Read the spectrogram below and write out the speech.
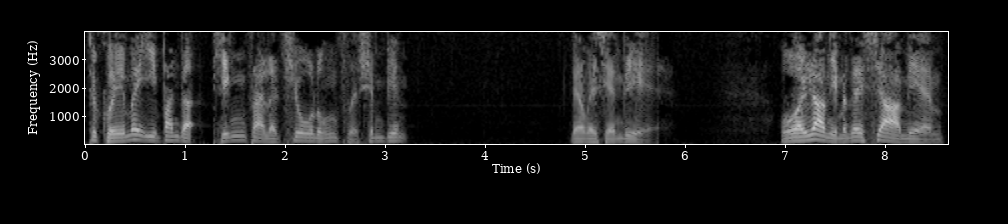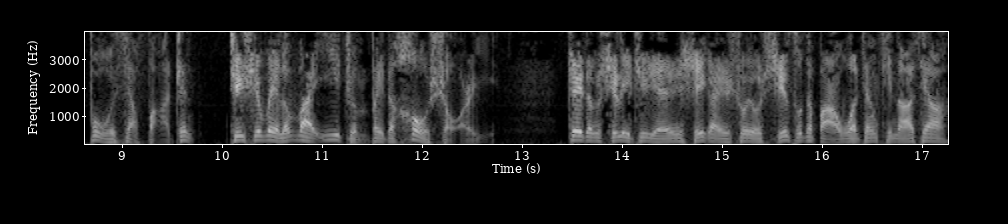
就鬼魅一般的停在了秋龙子身边。两位贤弟。我让你们在下面布下法阵，只是为了万一准备的后手而已。这等实力之人，谁敢说有十足的把握将其拿下？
